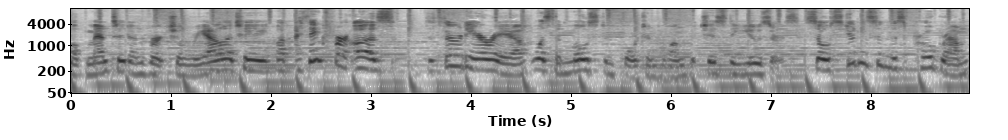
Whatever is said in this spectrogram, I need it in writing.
augmented and virtual reality. But I think for us, the third area was the most important one, which is the users. So students in this program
